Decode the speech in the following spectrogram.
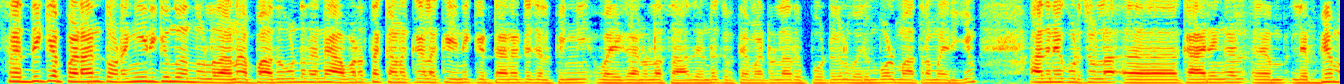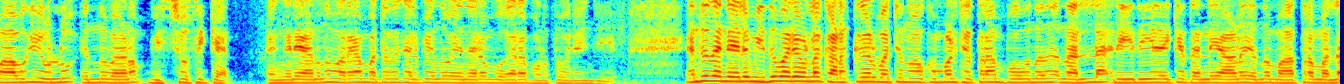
ശ്രദ്ധിക്കപ്പെടാൻ തുടങ്ങിയിരിക്കുന്നു എന്നുള്ളതാണ്. അപ്പോൾ അതുകൊണ്ട് തന്നെ അവിടുത്തെ കണക്കുകളൊക്കെ ഇനി കിട്ടാനായിട്ട് ചിലപ്പോൾ ഇനി വൈകാനുള്ള സാധ്യതയുണ്ട്. കൃത്യമായിട്ടുള്ള റിപ്പോർട്ടുകൾ വരുമ്പോൾ മാത്രമായിരിക്കും അതിനെക്കുറിച്ചുള്ള കാര്യങ്ങൾ ലഭ്യമാവുകയുള്ളൂ എന്ന് വേണം വിശ്വസിക്കാൻ. എങ്ങനെയാണെന്ന് പറയാൻ പറ്റുന്നത് ചിലപ്പോൾ ഇന്ന് വൈകുന്നേരം വേറെ പുറത്തു വരികയും ചെയ്യും. എന്ത് തന്നെയാലും ഇതുവരെയുള്ള കണക്കുകൾ വെച്ച് നോക്കുമ്പോൾ ചിത്രം പോകുന്നത് നല്ല രീതിയിലേക്ക് തന്നെയാണ് എന്ന് മാത്രമല്ല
